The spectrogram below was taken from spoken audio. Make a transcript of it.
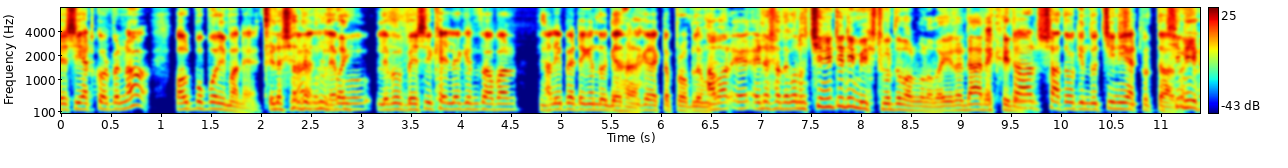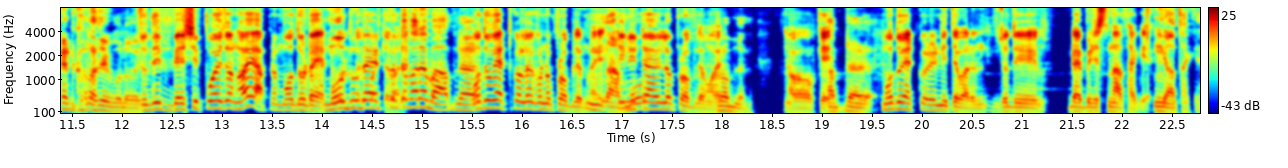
বেশি অ্যাড করবেন না অল্প পরিমাণে। এটার সাথে হ্যাঁ, লেবু লেবু বেশি খাইলে কিন্তু আবার খালি পেটে কিন্তু গ্যাস্ট্রিকের একটা প্রবলেম আমার এটার সাথে কোনো চিনি টিনি মিক্সড করতে পারব না ভাই এটা ডাইরেক্ট খেতে তার সাথেও কিন্তু চিনি অ্যাড করতে হবে চিনি এড করা যায় বলো যদি বেশি প্রয়োজন হয় আপনি মধুটা অ্যাড মধুটা এড করতে পারে বা আপনার মধু অ্যাড করলে কোনো প্রবলেম নাই। চিনিটা হলো প্রবলেম হয়। প্রবলেম ওকে আপনার মধু অ্যাড করে নিতে পারেন যদি ডায়াবেটিস না থাকে। না থাকে।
